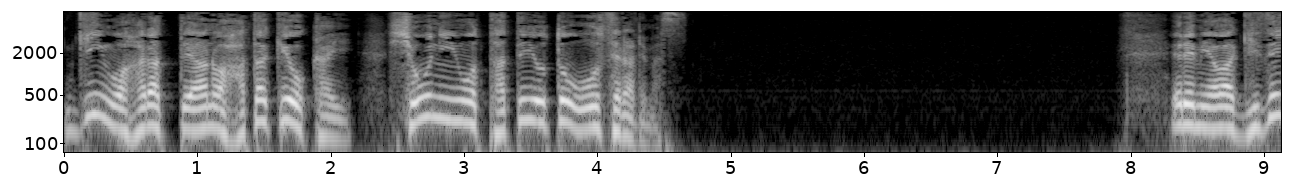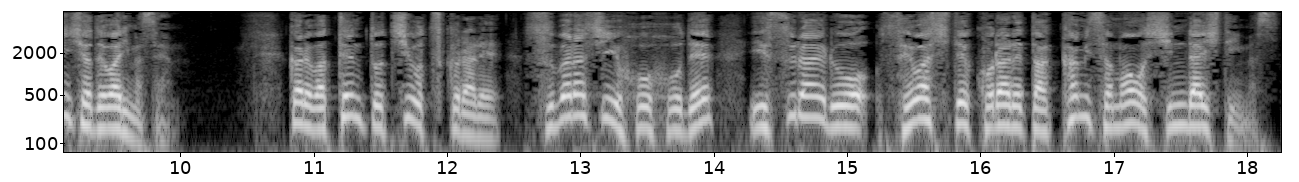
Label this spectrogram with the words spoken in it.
銀を払ってあの畑を買い、承認を立てよと仰せられます。エレミアは偽善者ではありません。彼は天と地を作られ、素晴らしい方法でイスラエルを世話して来られた神様を信頼しています。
